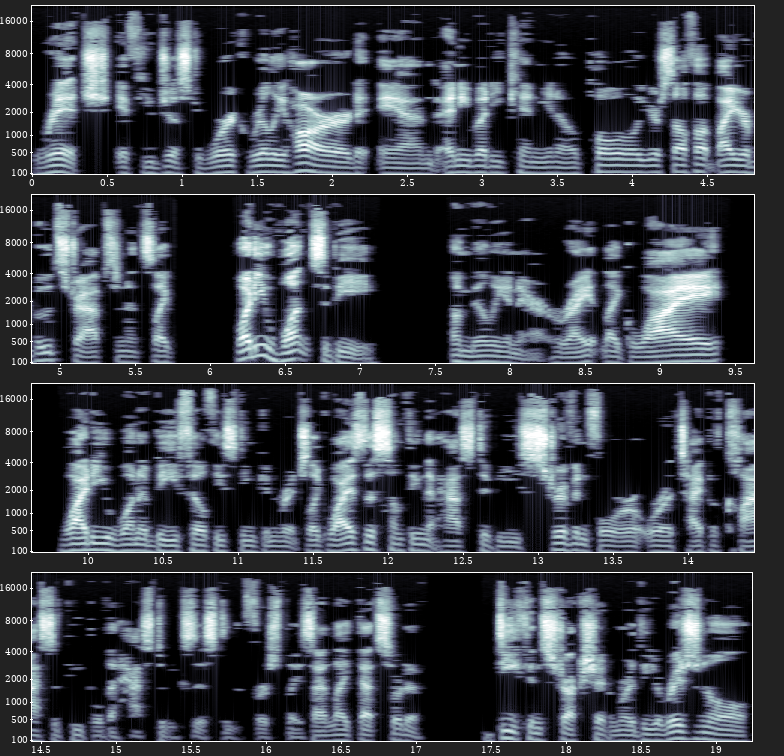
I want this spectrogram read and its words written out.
rich if you just work really hard and anybody can, you know, pull yourself up by your bootstraps. And it's like, why do you want to be a millionaire, right? Like, why, why do you want to be filthy stinking rich? Like, why is this something that has to be striven for or a type of class of people that has to exist in the first place? I like that sort of deconstruction where the original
